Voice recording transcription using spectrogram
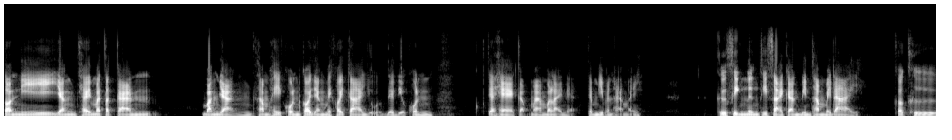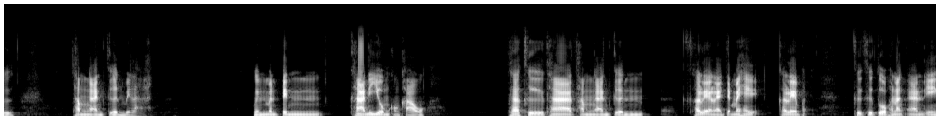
ตอนนี้ยังใช้มาตรการ บางอย่างทำให้คนก็ยังไม่ค่อยกล้าอยู่ เดี๋ยวเดี๋ยวคนจะแห่กลับมาเมื่อไหร่เนี่ยจะมีปัญหาไหม คือสิ่งหนึ่งที่สายการบินทำไม่ได้ ก็คือทำงานเกินเวลา เหมือนมันเป็นค่านิยมของเขา ถ้าคือถ้าทำงานเกินเขาเรียกอะไรจะไม่ให้เขาเรียกคือคือตัวพนักงานเอง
